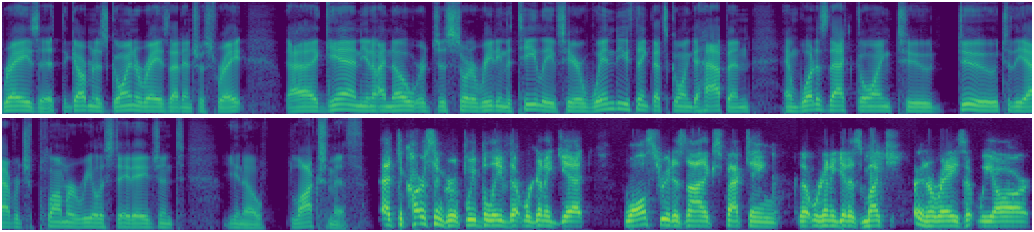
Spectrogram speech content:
raise it. The government is going to raise that interest rate. Uh, again, you know, I know we're just sort of reading the tea leaves here. When do you think that's going to happen? And what is that going to do to the average plumber, real estate agent, you know, locksmith? At the Carson Group, we believe that we're going to get, Wall Street is not expecting that we're going to get as much in a raise that we are.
